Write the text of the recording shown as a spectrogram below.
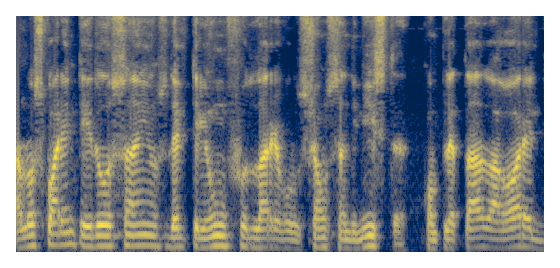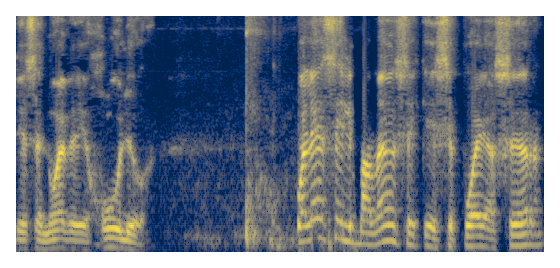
a los 42 años del triunfo de la Revolución Sandinista, completado ahora el 19 de julio. ¿Cuál es el balance que se puede hacer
